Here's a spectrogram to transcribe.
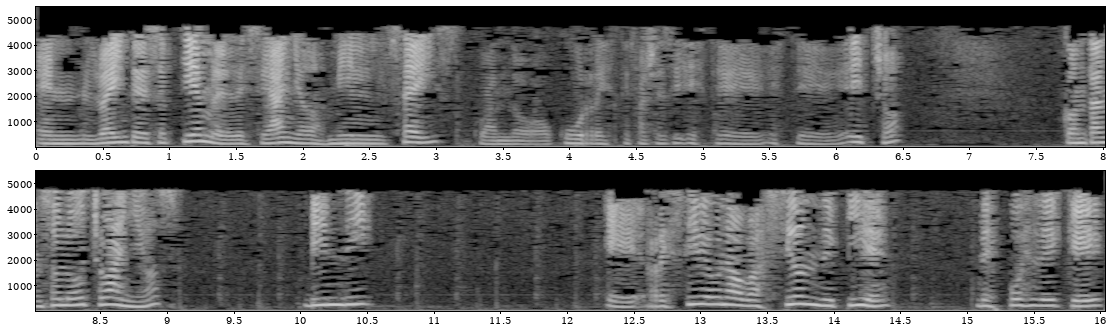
en el 20 de septiembre de ese año 2006, cuando ocurre este, este, este hecho, con tan solo ocho años, Bindi eh, recibe una ovación de pie después de que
